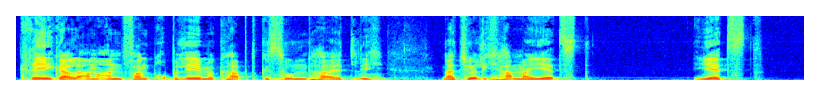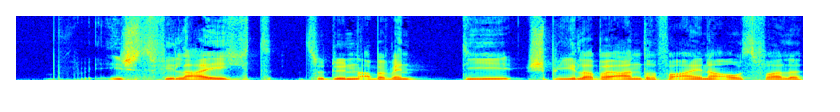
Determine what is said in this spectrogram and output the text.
Kregerl am Anfang Probleme gehabt, gesundheitlich. Natürlich haben wir jetzt, jetzt ist es vielleicht zu dünn, aber wenn die Spieler bei anderen Vereinen ausfallen,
